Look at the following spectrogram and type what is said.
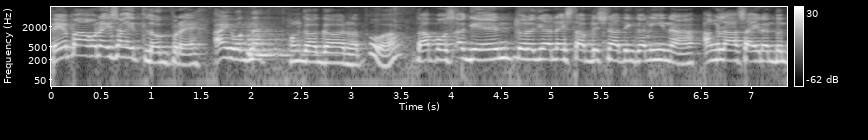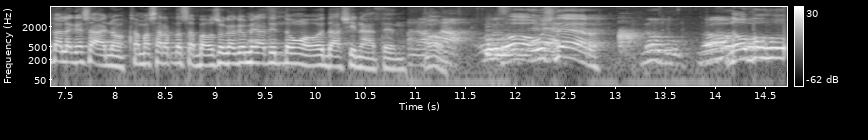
Paya pa ako na isang itlog, pre. Ay, wag na. Panggagana to ha. Tapos again, tulad nga na-establish natin kanina, ang lasa ay nandun talaga sa ano, sa masarap na sabaw. So gagawin natin tong oh, dashi natin. Oh. Oh, who's there? Nobu. Nobu who?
